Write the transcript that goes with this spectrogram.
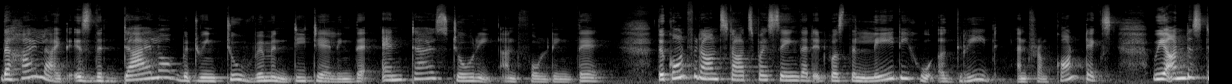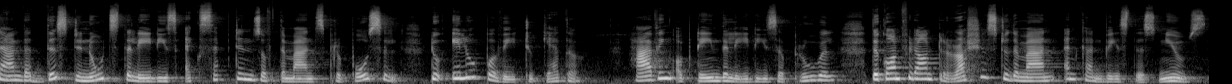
the highlight is the dialogue between two women detailing the entire story unfolding there. The confidant starts by saying that it was the lady who agreed, and from context, we understand that this denotes the lady's acceptance of the man's proposal to elope away together. Having obtained the lady's approval, the confidant rushes to the man and conveys this news.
